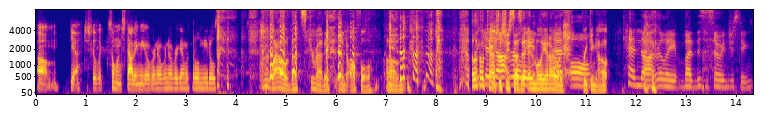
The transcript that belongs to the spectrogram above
um yeah just feels like someone's stabbing me over and over and over again with little needles Oh, wow, that's dramatic and awful. Um, I love I how casually she says it, and relate Emily and I are like all. freaking out. Cannot relate, but this is so interesting.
